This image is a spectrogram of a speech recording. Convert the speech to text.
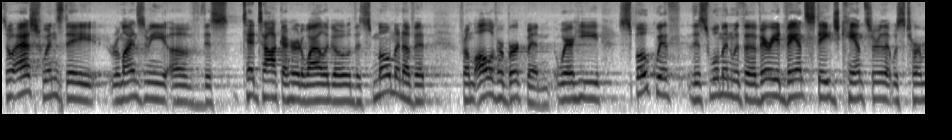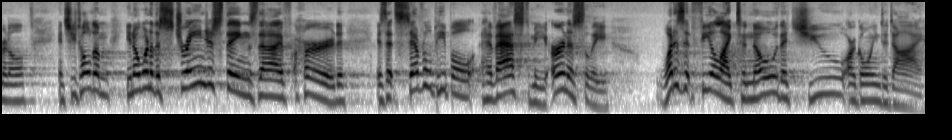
So, Ash Wednesday reminds me of this TED talk I heard a while ago, this moment of it from Oliver Burkeman, where he spoke with this woman with a very advanced stage cancer that was terminal. And she told him, You know, one of the strangest things that I've heard is that several people have asked me earnestly, What does it feel like to know that you are going to die?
